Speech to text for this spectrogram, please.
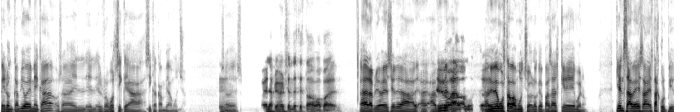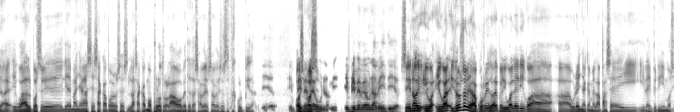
Pero en cambio, MK, o sea, el, el- el robot sí que ha, sí que ha cambiado mucho. Mm. ¿Sabes? La primera versión de este estaba guapa, eh. Ah, la primera versión era. A, a- a mí, Me me, a- molaba mucho, a mí eh. me gustaba mucho. Lo que pasa es que, bueno. Quién sabe, esa está esculpida, ¿eh? Igual, pues eh, el día de mañana se saca por, se- la sacamos por otro lado, vete a saber, ¿sabes? Esa está esculpida. Imprímeme una a mí. Imprímeme una a mí, tío. Sí, no, igual, igual y no se había ocurrido, ¿eh? Pero igual le digo a, a Ureña que me la pase y, y la imprimimos,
